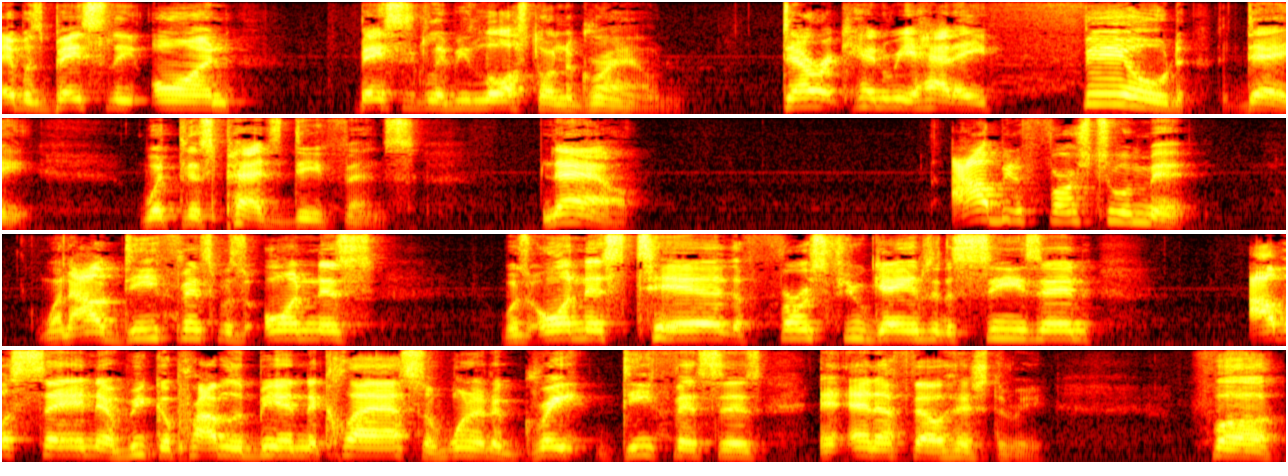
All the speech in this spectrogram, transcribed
it was basically on basically we lost on the ground. Derrick Henry had a field day with this Pats defense. Now, I'll be the first to admit when our defense was on this was on this tier the first few games of the season, I was saying that we could probably be in the class of one of the great defenses in NFL history. For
